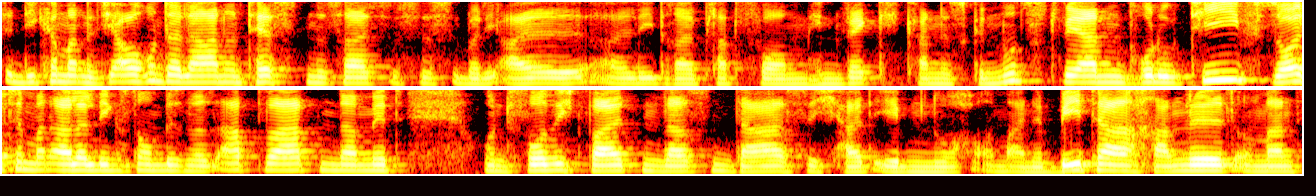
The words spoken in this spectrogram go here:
die kann man natürlich auch runterladen und testen. Das heißt, es ist über die all, all die drei Plattformen hinweg kann es genutzt werden. Produktiv sollte man allerdings noch ein bisschen was abwarten damit und Vorsicht walten lassen, da es sich halt eben nur um eine Beta handelt und man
